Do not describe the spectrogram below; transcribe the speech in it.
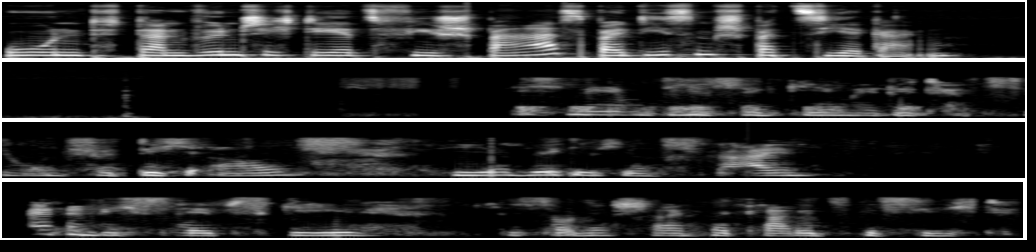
Und dann wünsche ich dir jetzt viel Spaß bei diesem Spaziergang. Ich nehme diese Gehmeditation für dich auf, hier wirklich im Freien, während ich selbst gehe. Die Sonne scheint mir gerade ins Gesicht.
